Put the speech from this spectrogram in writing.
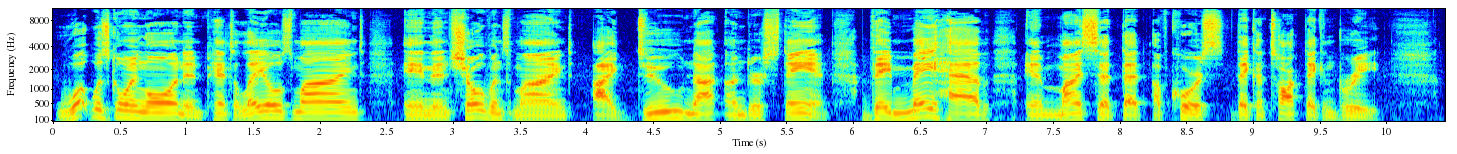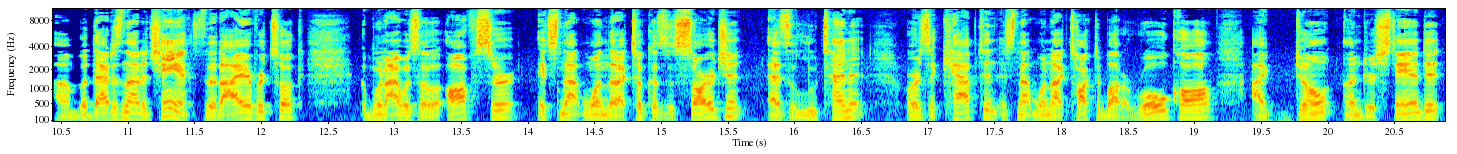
What was going on in Pantaleo's mind and in Chauvin's mind, I do not understand. They may have a mindset that, of course, they can talk, they can breathe. Um, but that is not a chance that I ever took when I was an officer. It's not one that I took as a sergeant, as a lieutenant, or as a captain. It's not one I talked about a roll call. I don't understand it.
